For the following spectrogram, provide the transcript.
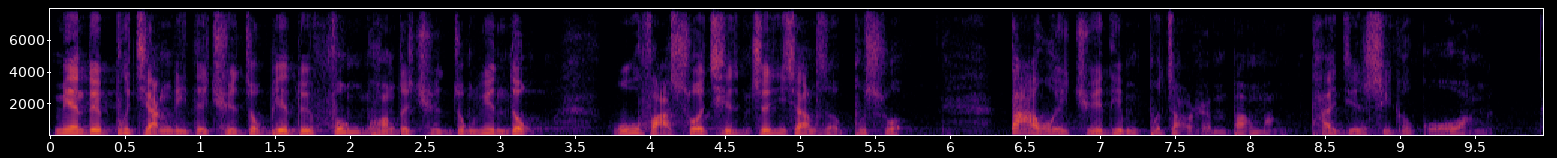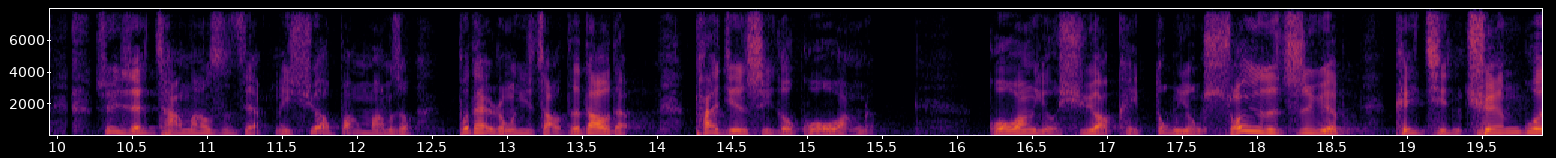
面对不讲理的群众，面对疯狂的群众运动，无法说清真相的时候不说。大卫决定不找人帮忙，他已经是一个国王了。所以人常常是这样，你需要帮忙的时候不太容易找得到的。他已经是一个国王了，国王有需要可以动用所有的资源，可以请全国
